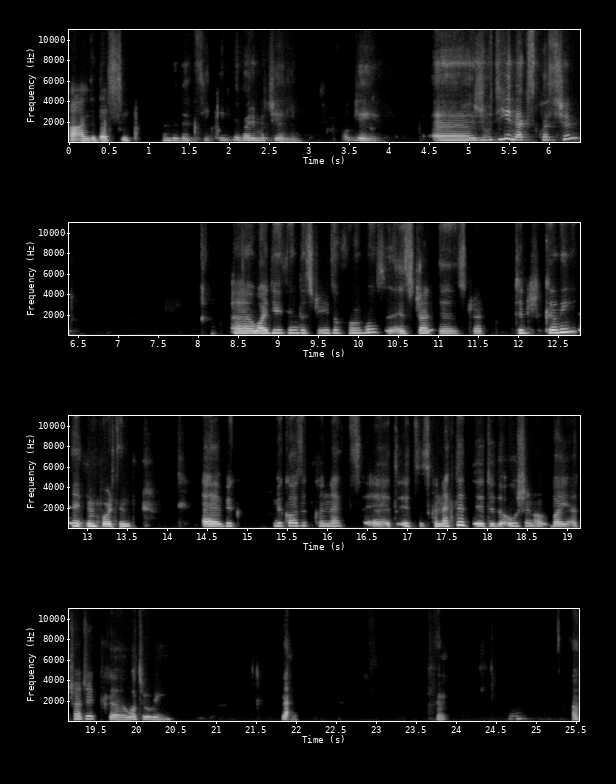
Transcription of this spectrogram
Ah, and the Dead Sea. And Dead Sea. Thank you very much, Yarim. Okay. Uh, Judy, next question. Uh, why do you think the Strait of Hormuz is stra- uh, strategically important? Uh, bec- because it connects, uh, it, it is connected uh, to the ocean by a tragic uh, waterway. لا. Uh,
